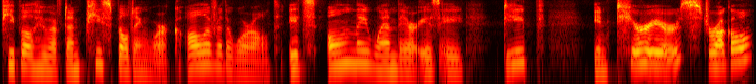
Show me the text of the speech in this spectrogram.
people who have done peace building work all over the world, it's only when there is a deep interior struggle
